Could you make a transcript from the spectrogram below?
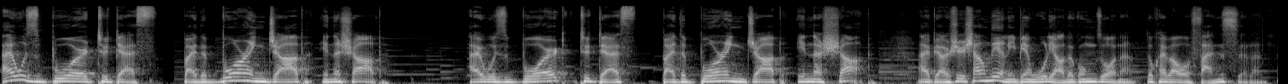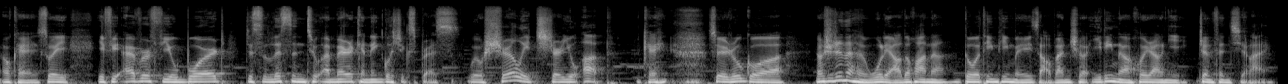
I was bored to death by the boring job in the shop. I was bored to death by the boring job in the shop. 哎，表示商店里边无聊的工作呢，都快把我烦死了。OK，所以 if you ever feel bored, just listen to American English Express. Will surely cheer you up. OK，所以如果要是真的很无聊的话呢，多听听美语早班车，一定呢会让你振奋起来。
